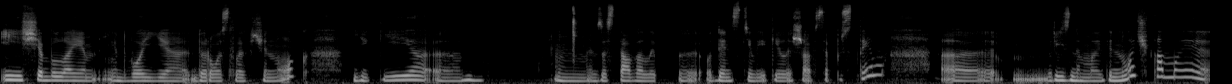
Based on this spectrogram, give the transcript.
І ще були двоє дорослих жінок, які е, заставили е, один стіл, який лишався пустим. е, Різними віночками,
